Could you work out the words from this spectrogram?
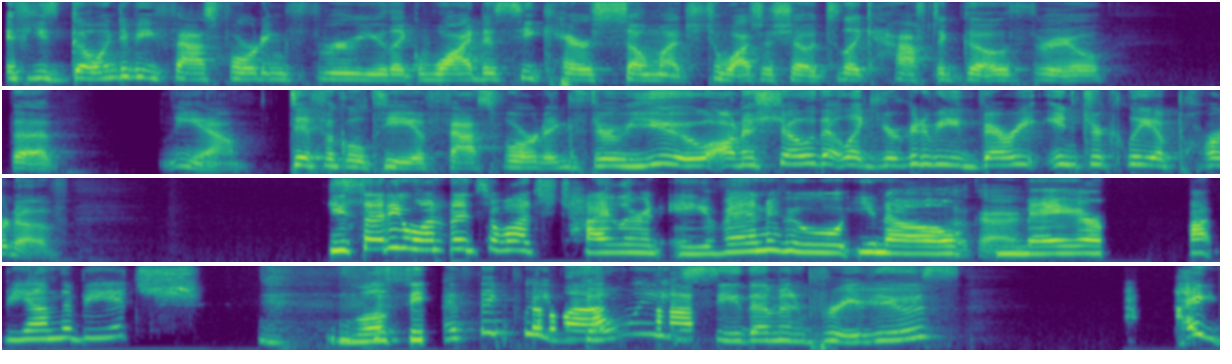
if he's going to be fast forwarding through you? Like, why does he care so much to watch a show to like have to go through the, you know, difficulty of fast forwarding through you on a show that like you're going to be very intricately a part of? He said he wanted to watch Tyler and Aven, who, you know, Okay. may or may not be on the beach. We'll see. I think we Uh, don't we see them in previews. I,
